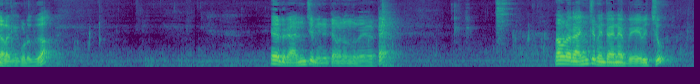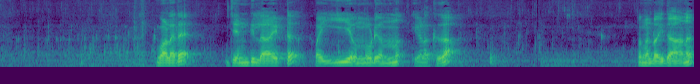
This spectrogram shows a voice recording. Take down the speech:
ഇളക്കി കൊടുക്കുക. എന്നിട്ടൊരു അഞ്ച് മിനിറ്റ് അവനൊന്ന് വേവട്ടെ. നമ്മളൊരു അഞ്ച് മിനിറ്റ് അതിനെ വേവിച്ചു. വളരെ ജെന്റിലായിട്ട് പയ്യെ ഒന്നുകൂടി ഒന്ന് ഇളക്കുക. ഇപ്പം കണ്ടോ ഇതാണ്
